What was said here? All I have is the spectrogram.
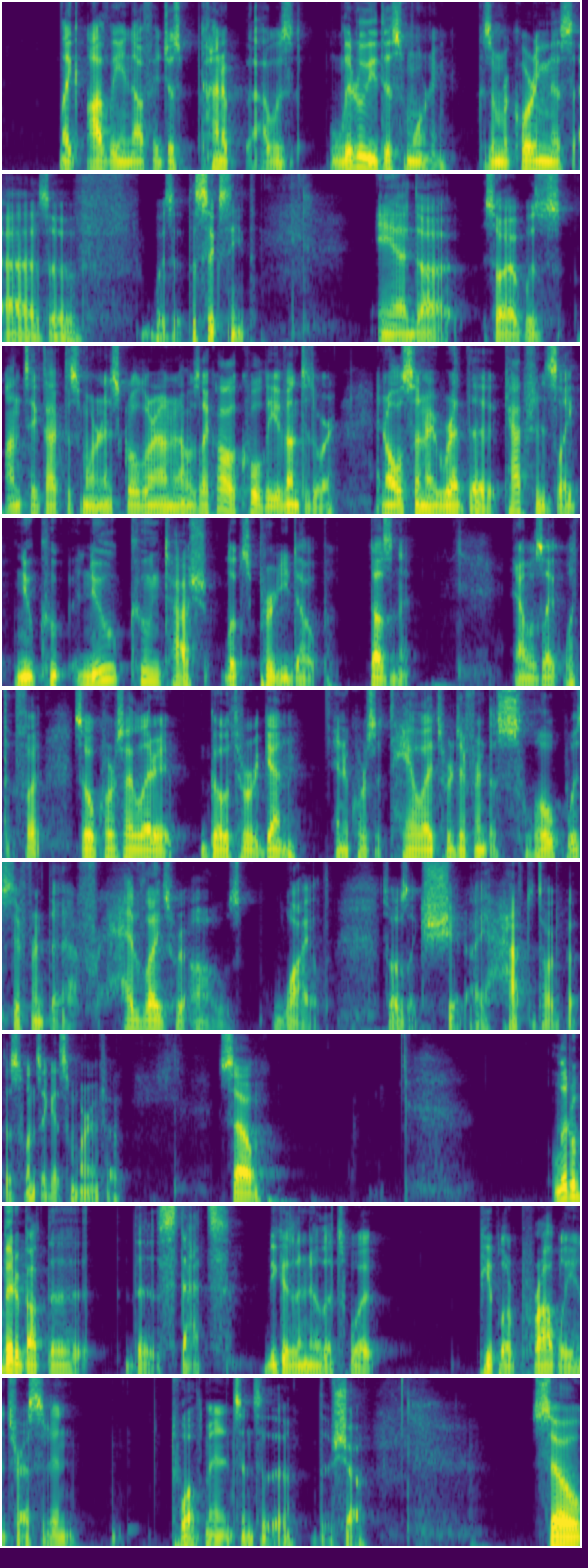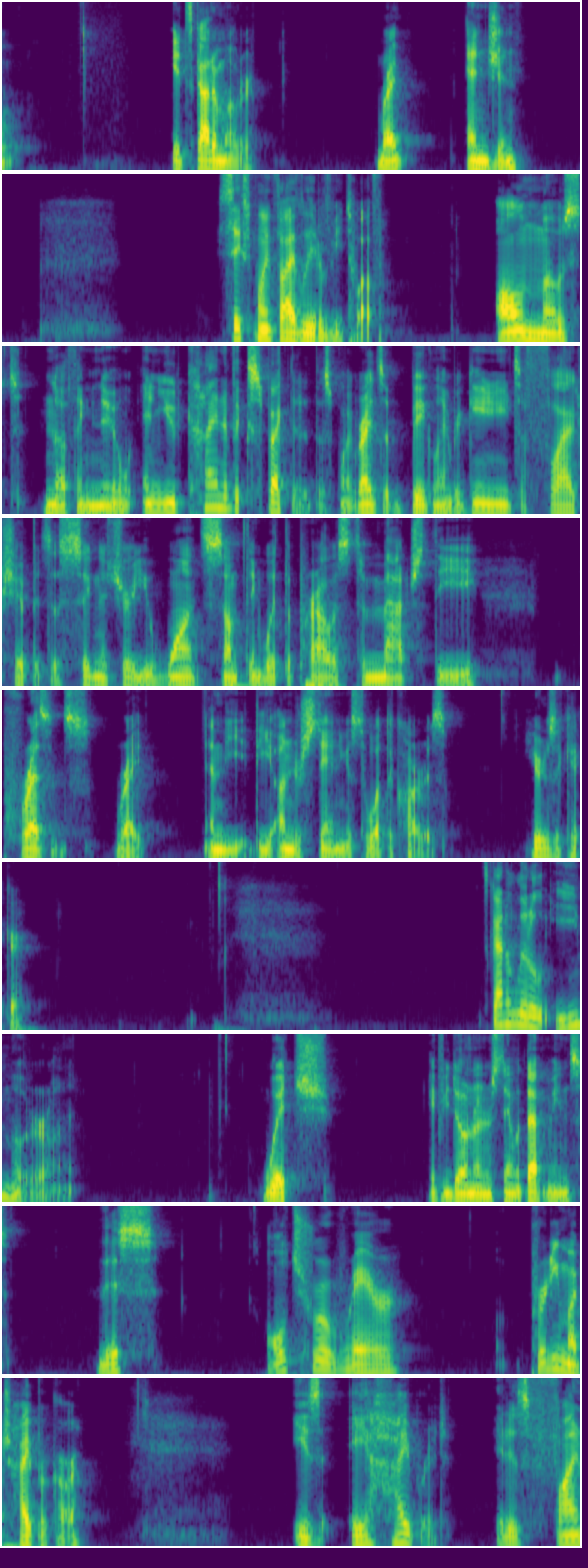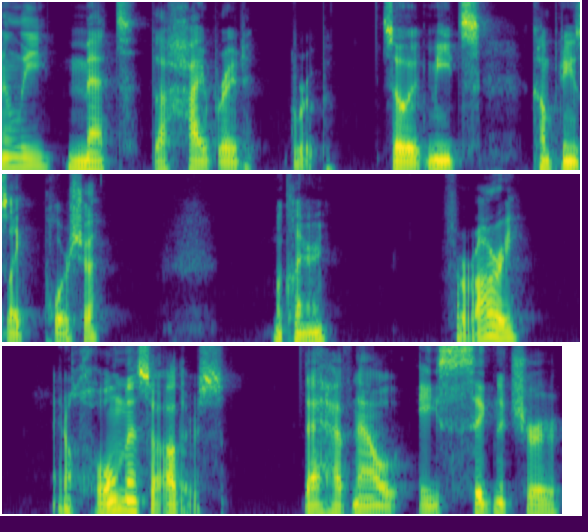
Like, oddly enough, it just kind of, I was literally this morning, because I'm recording this as of, was it the 16th? And uh, so I was on TikTok this morning. I scrolled around and I was like, oh, cool, the Aventador. And all of a sudden I read the caption. It's like, new, new Countach looks pretty dope, doesn't it? And I was like, what the fuck? So, of course, I let it go through again. And of course, the taillights were different. The slope was different. The headlights were, oh, it was wild. So I was like, shit, I have to talk about this once I get some more info. So, a little bit about the the stats because I know that's what people are probably interested in 12 minutes into the, the show. So it's got a motor, right? Engine, 6.5 liter V12. Almost nothing new. And you'd kind of expect it at this point, right? It's a big Lamborghini, it's a flagship, it's a signature. You want something with the prowess to match the presence, right? And the, the understanding as to what the car is. Here's a kicker. It's got a little e motor on it, which, if you don't understand what that means, this ultra rare, pretty much hypercar is a hybrid. It has finally met the hybrid group. So it meets companies like Porsche, McLaren, Ferrari, and a whole mess of others that have now a signature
